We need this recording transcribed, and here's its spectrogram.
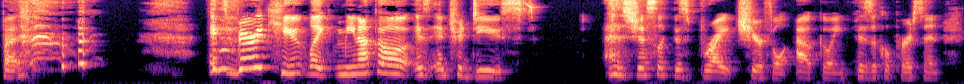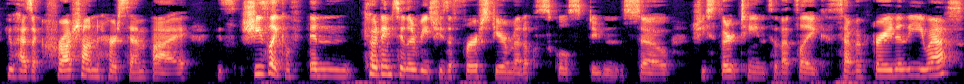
but it's very cute. Like Minako is introduced as just like this bright, cheerful, outgoing physical person who has a crush on her senpai. She's like in Codename Sailor V. She's a first year medical school student, so she's thirteen. So that's like seventh grade in the U.S.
